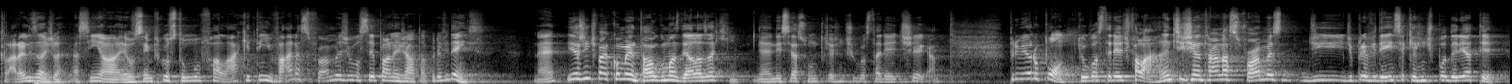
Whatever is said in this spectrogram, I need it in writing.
Claro, Elisângela. Assim, ó, eu sempre costumo falar que tem várias formas de você planejar a tua previdência, né? E a gente vai comentar algumas delas aqui, né, nesse assunto que a gente gostaria de chegar. Primeiro ponto que eu gostaria de falar, antes de entrar nas formas de, de previdência que a gente poderia ter.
